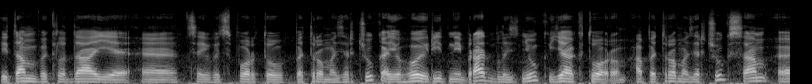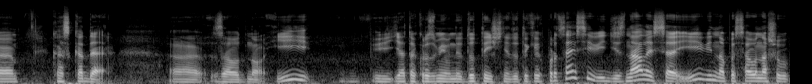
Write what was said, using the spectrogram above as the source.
і там викладає е, цей вид спорту Петро Мазярчук, а його рідний брат Близнюк є актором. А Петро Мазярчук сам е, каскадер е, заодно. І я так розумію, вони дотичні до таких процесів і дізналися. І він написав у нашу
